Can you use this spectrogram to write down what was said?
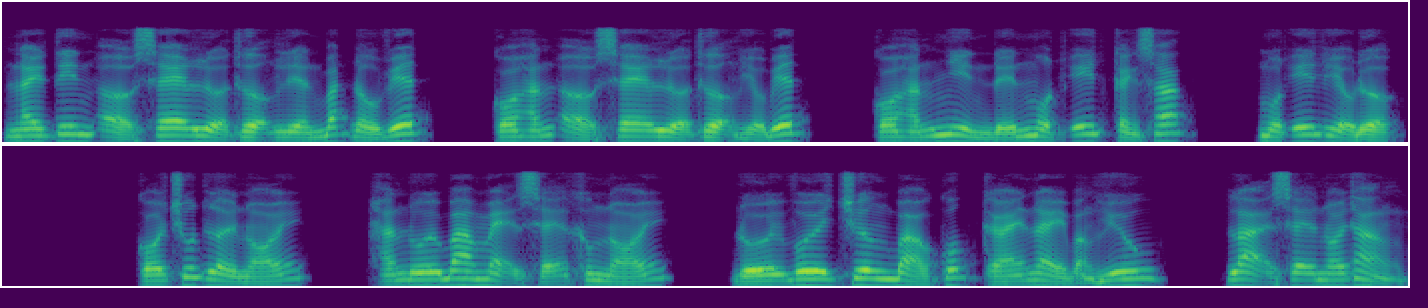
Nay tin ở xe lửa thượng liền bắt đầu viết, có hắn ở xe lửa thượng hiểu biết, có hắn nhìn đến một ít cảnh sắc, một ít hiểu được. Có chút lời nói, hắn đối ba mẹ sẽ không nói, đối với Trương Bảo Quốc cái này bằng hữu, lại sẽ nói thẳng,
